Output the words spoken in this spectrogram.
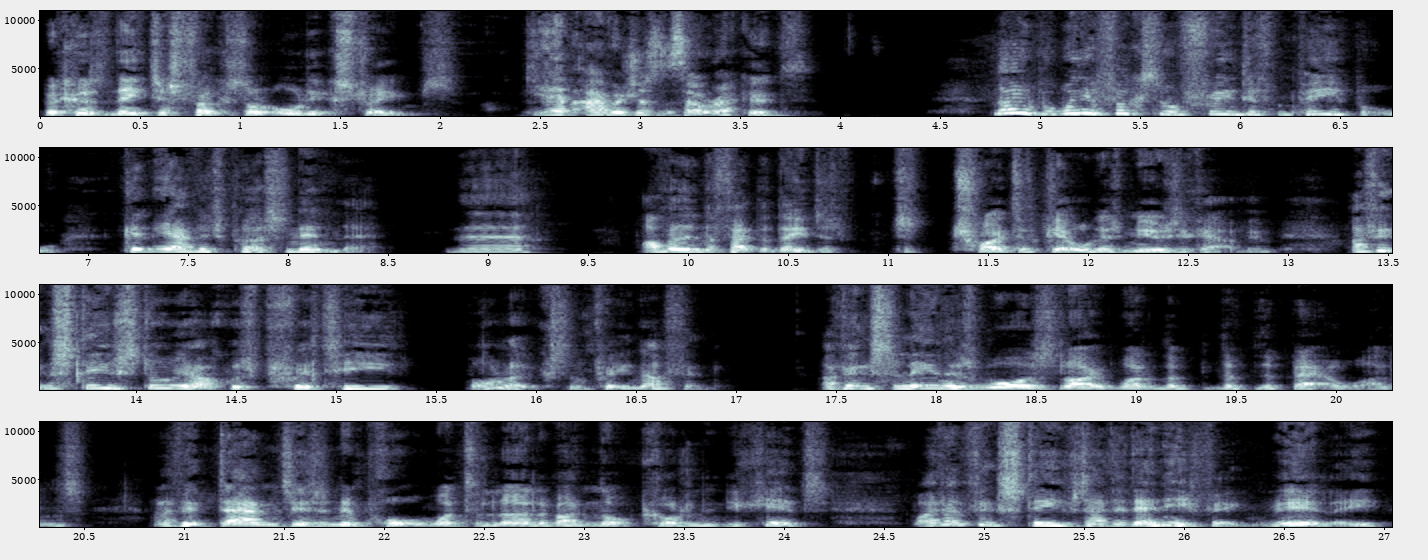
because they just focused on all the extremes. Yeah, but average doesn't sell records. No, but when you're focusing on three different people, get the average person in there. Nah. Other than the fact that they just just tried to get all this music out of him, I think Steve's story arc was pretty bollocks and pretty nothing. I think Selena's was like one of the, the, the better ones, and I think Dan's is an important one to learn about not coddling your kids. But I don't think Steve's added anything, really.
